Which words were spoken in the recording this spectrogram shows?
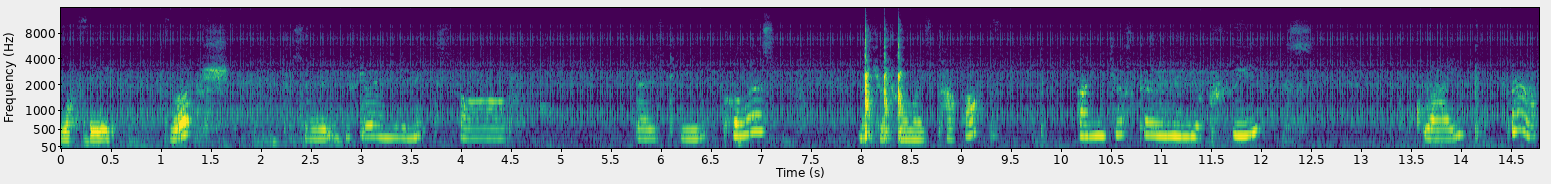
fluffy brush. So you just go in with a mix of those two colours. Make sure to always tap off and just going in your crease like that,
